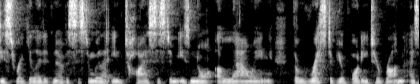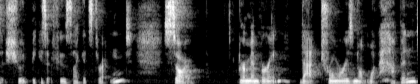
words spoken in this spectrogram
dysregulated nervous system where that entire system is not allowing the rest of your body to run as it should because it feels like it's threatened. So remembering that trauma is not what happened,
